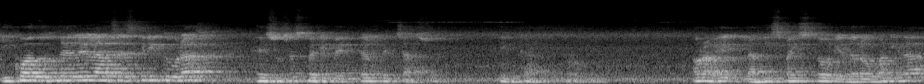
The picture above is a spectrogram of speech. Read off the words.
Y cuando usted lee las escrituras, Jesús experimenta el rechazo en carne propia. Ahora bien, la misma historia de la humanidad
